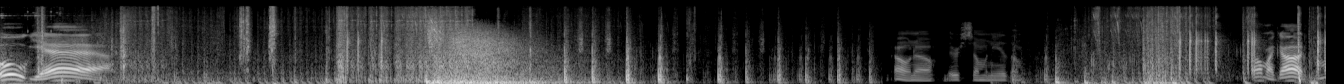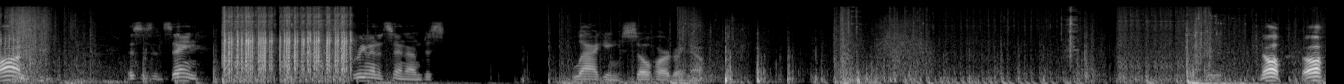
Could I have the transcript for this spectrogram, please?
Oh, yeah! Oh no, there's so many of them. Oh my god, come on! This is insane. Three minutes in, I'm just lagging so hard right now. No! Oh!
